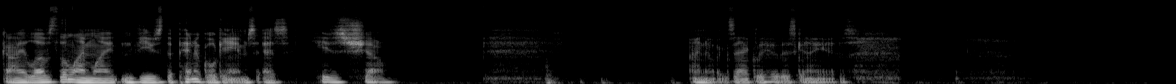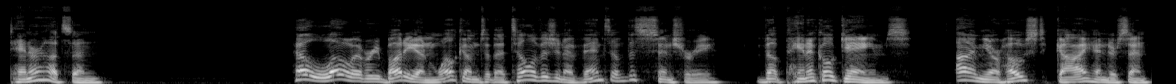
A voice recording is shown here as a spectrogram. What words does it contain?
Guy loves the limelight and views the Pinnacle Games as his show. I know exactly who this guy is. Tanner Hudson. Hello, everybody, and welcome to the television event of the century, the Pinnacle Games. I'm your host, Guy Henderson,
